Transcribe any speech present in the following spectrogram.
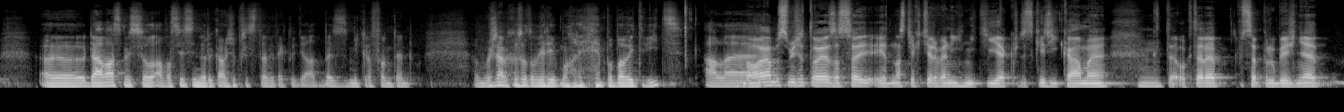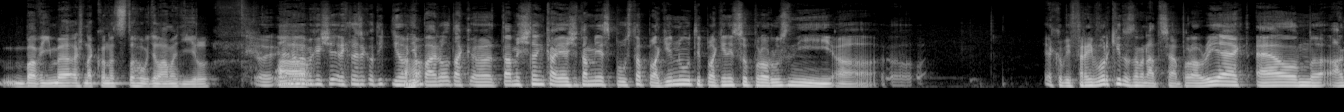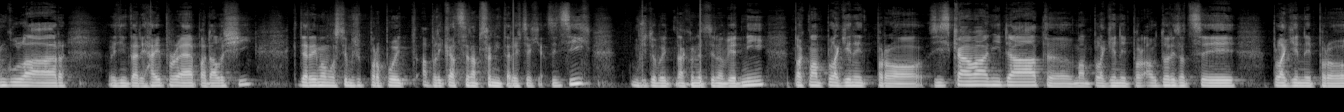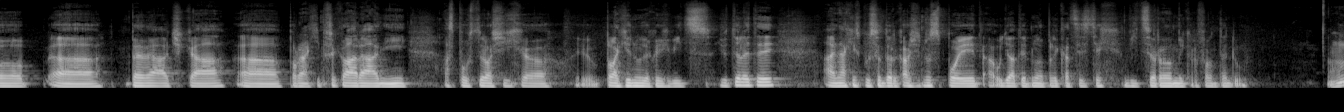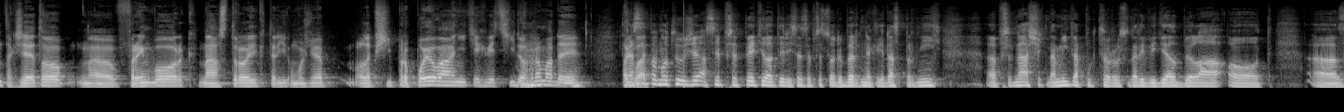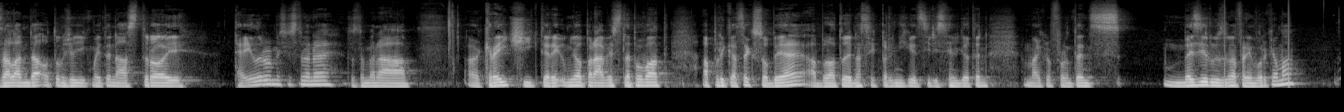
dává smysl a vlastně si nedokážu představit, jak to dělat bez mikrofrontendu. Možná bychom se o tom měli mohli pobavit víc, ale... No, já myslím, že to je zase jedna z těch červených nití, jak vždycky říkáme, hmm. o které se průběžně bavíme, až nakonec z toho uděláme díl. Já a... abych ještě rychle řekl o té knihovně Parallel, tak uh, ta myšlenka je, že tam je spousta pluginů, ty pluginy jsou pro různý uh, jakoby frameworky, to znamená třeba pro React, Elm, Angular, vidím tady HyperApp a další, kterými vlastně můžu propojit aplikace napsané tady v těch jazycích. Může to být nakonec jenom jedný. Pak mám pluginy pro získávání dat, eh, mám pluginy pro autorizaci, pluginy pro uh, PVAčka, uh, pro nějaké překládání a spoustu dalších uh, pluginů, takových víc utility a nějakým způsobem to dokážu spojit a udělat jednu aplikaci z těch více mikrofrontendů. Mhm, takže je to uh, framework, nástroj, který umožňuje lepší propojování těch věcí mhm, dohromady. Mm. Takhle. Já si pamatuju, že asi před pěti lety, když jsem se přesto do Berlína, jedna z prvních uh, přednášek na Meetupu, kterou jsem tady viděl, byla od uh, Zalanda o tom, že mají ten nástroj Taylor, myslím, se jmenuje, to znamená krejčí, který uměl právě slepovat aplikace k sobě a byla to jedna z těch prvních věcí, když jsem viděl ten microfrontend mezi různými frameworkama.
